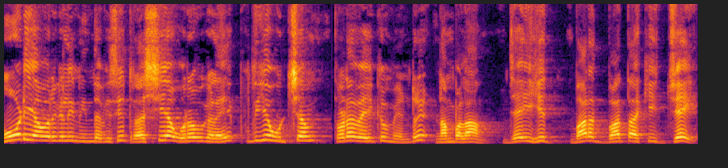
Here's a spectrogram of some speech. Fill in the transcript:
மோடி அவர்களின் இந்த விசிட் ரஷ்ய உறவுகளை புதிய உச்சம் தொட வைக்கும் என்று நம்பலாம். ஜெய் ஹித் பாரத் பாத்தா கி ஜெய்.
